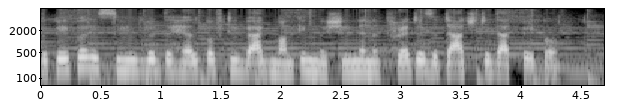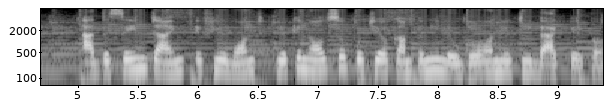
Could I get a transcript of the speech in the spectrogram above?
the paper is sealed with the help of tea bag monking machine and a thread is attached to that paper. At the same time, if you want, you can also put your company logo on your tea bag paper.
